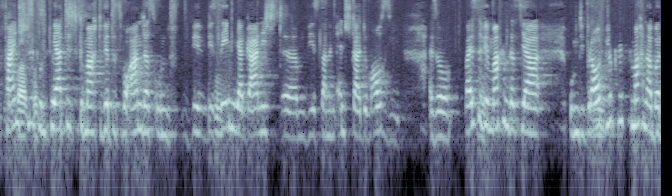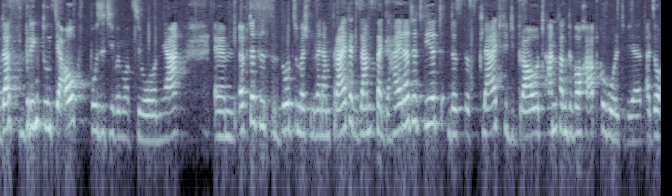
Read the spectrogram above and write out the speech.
Feinschliff und fertig gemacht wird es woanders und wir, wir sehen ja gar nicht, ähm, wie es dann im Endstadium aussieht. Also, weißt du, wir machen das ja, um die Braut glücklich zu machen, aber das bringt uns ja auch positive Emotionen, ja. Ähm, öfters ist es so, zum Beispiel, wenn am Freitag, Samstag geheiratet wird, dass das Kleid für die Braut Anfang der Woche abgeholt wird. Also,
